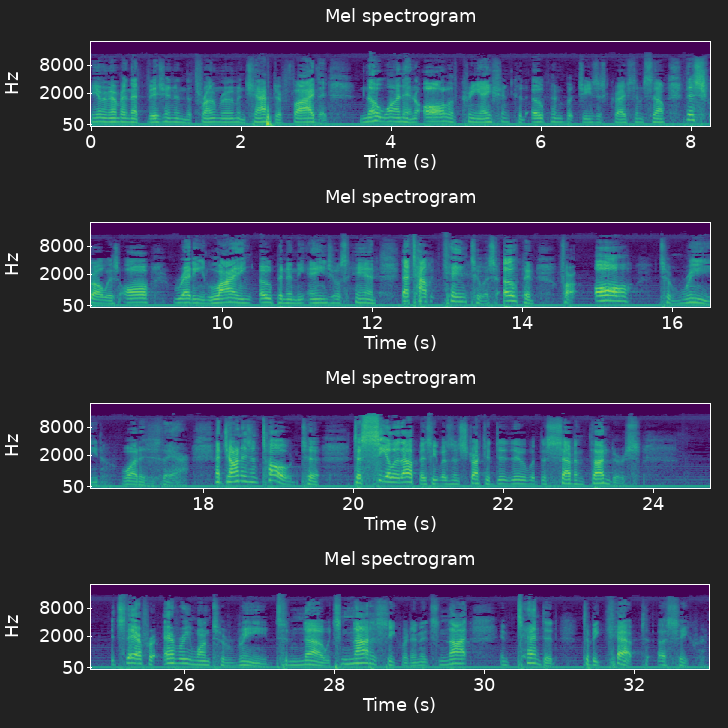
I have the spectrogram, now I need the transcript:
You remember in that vision in the throne room in chapter 5 that no one in all of creation could open but Jesus Christ himself. This scroll is already lying open in the angel's hand. That's how it came to us, open for all to read what is there. And John isn't told to, to seal it up as he was instructed to do with the seven thunders. It's there for everyone to read, to know. It's not a secret, and it's not intended to be kept a secret.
